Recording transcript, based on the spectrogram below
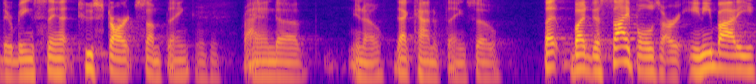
They're being sent to start something, and uh, you know that kind of thing. So, But but disciples are anybody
